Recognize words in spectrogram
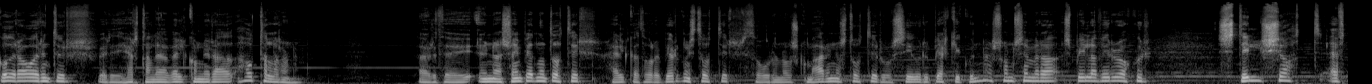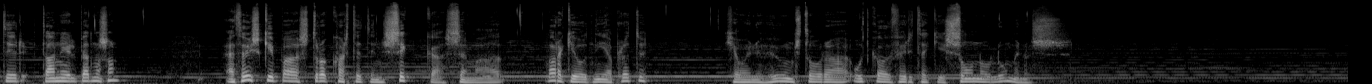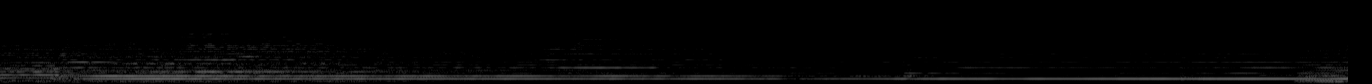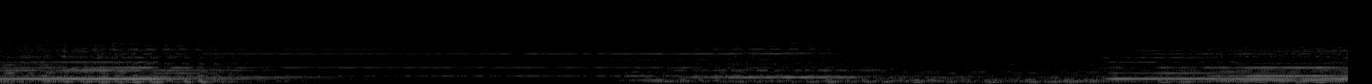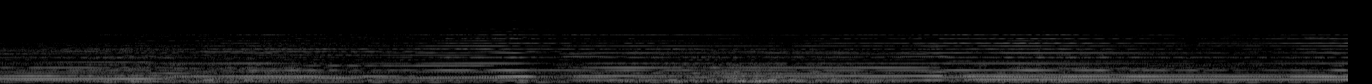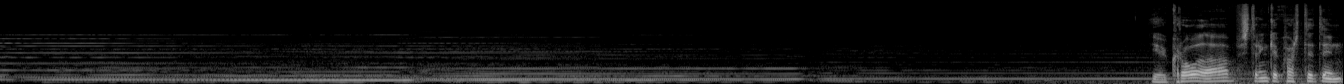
Góður áhörundur verið hjertanlega velkomnir að hátalaranum. Það eru þau Unna Sveinbjarnadóttir, Helga Þóra Björgvinsdóttir, Þórun Ósk Marinastóttir og Sigurður Bjarki Gunnarsson sem er að spila fyrir okkur Stillshot eftir Daniel Bjarnason. En þau skipa strókkvartettin Sigga sem að var að gefa út nýja plötu hjá einu hugumstóra útgáðu fyrirtæki Sono Luminous. Ég hef króað af strengjakvartettin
